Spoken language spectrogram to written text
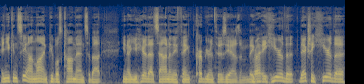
and you can see online people's comments about, you know, you hear that sound and they think "Curb Your Enthusiasm." They Right. they hear the they actually hear the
